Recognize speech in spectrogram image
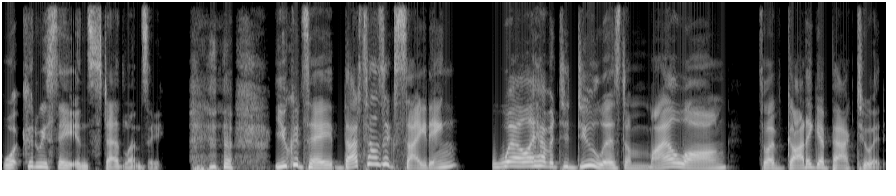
What could we say instead, Lindsay? you could say, that sounds exciting. Well, I have a to do list a mile long, so I've got to get back to it.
